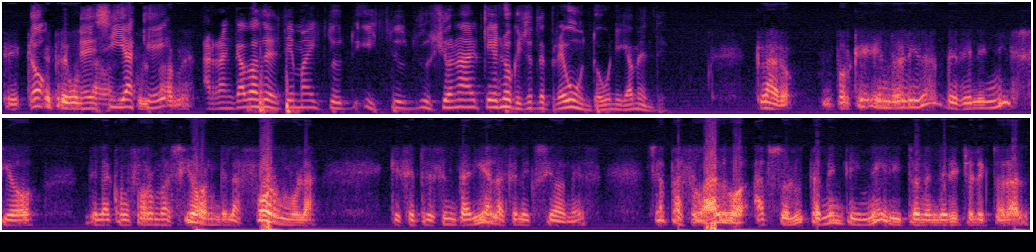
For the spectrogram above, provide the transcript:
eh, ¿qué me decías que arrancabas del tema institucional, que es lo que yo te pregunto únicamente. Claro, porque en realidad desde el inicio de la conformación de la fórmula que se presentaría a las elecciones, ya pasó algo absolutamente inédito en el derecho electoral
